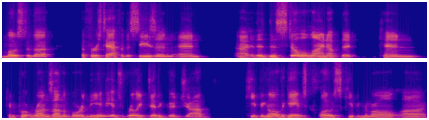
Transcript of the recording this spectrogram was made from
most of the the first half of the season and uh, there's still a lineup that can can put runs on the board and the Indians really did a good job keeping all the games close keeping them all uh,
